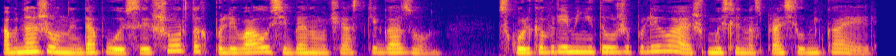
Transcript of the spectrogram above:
обнаженный до пояса и в шортах, поливал у себя на участке газон. «Сколько времени ты уже поливаешь?» — мысленно спросил Микаэль.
